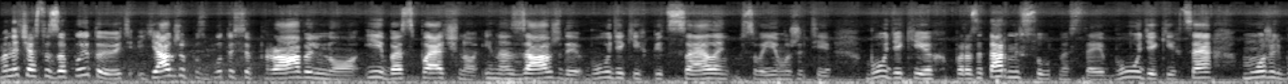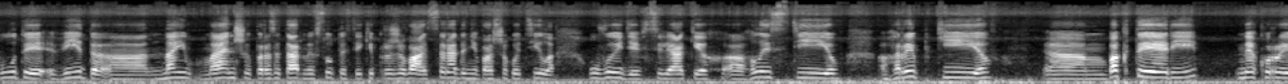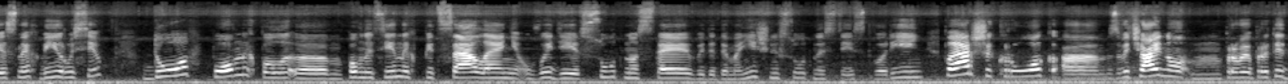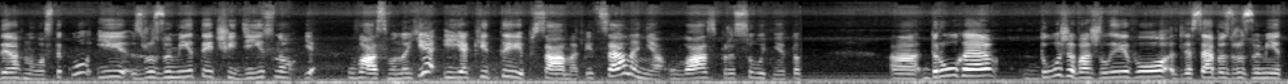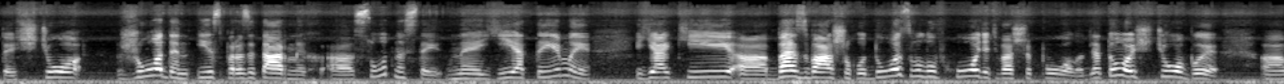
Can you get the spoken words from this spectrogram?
Мене часто запитують, як же позбутися правильно і безпечно і назавжди будь-яких підселень у своєму житті, будь-яких паразитарних сутностей, будь-яких. Це можуть бути від е, найменших паразитарних сутностей, які проживають всередині вашого тіла у виді всіляких е, глистів, грибків, ем, бактерій, некорисних вірусів до повних е, повноцінних підселень у виді сутностей, у виді демонічних сутностей, створінь. Перший крок, е, звичайно, пройти діагностику і зрозуміти, чи дійсно у вас воно є, і який тип саме підселення у вас присутній. Тобто, е, друге, дуже важливо для себе зрозуміти, що жоден із паразитарних а, сутностей не є тими, які без вашого дозволу входять в ваше поле. Для того, щоб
